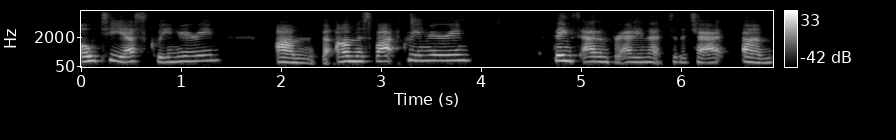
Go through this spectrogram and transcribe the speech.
OTS queen rearing, um, the on the spot queen rearing. Thanks, Adam, for adding that to the chat. Um,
